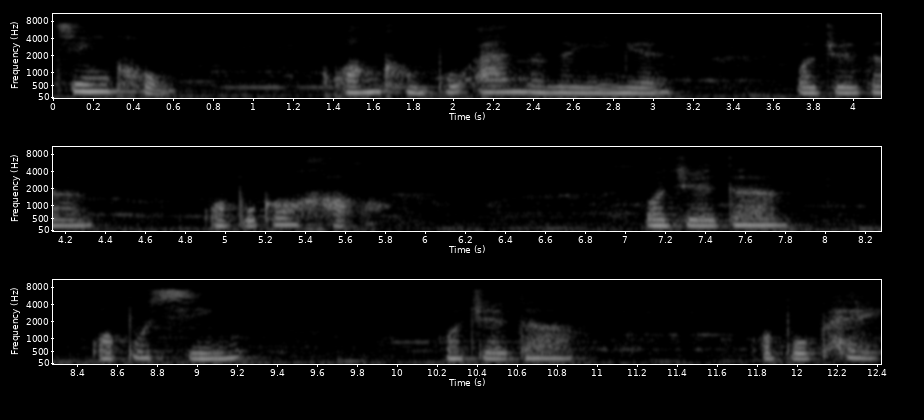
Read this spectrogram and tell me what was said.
惊恐、惶恐不安的那一面，我觉得我不够好，我觉得我不行，我觉得我不配，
